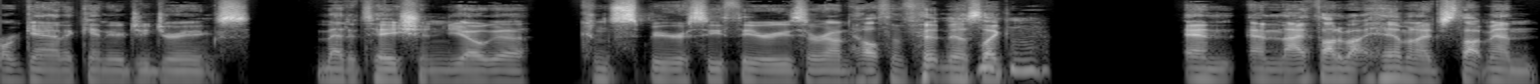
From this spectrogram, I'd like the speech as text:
organic energy drinks, meditation, yoga, conspiracy theories around health and fitness. Like, and and I thought about him, and I just thought, man,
